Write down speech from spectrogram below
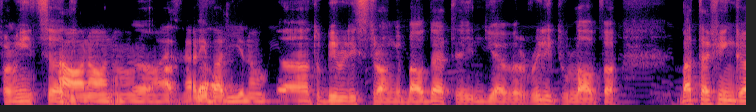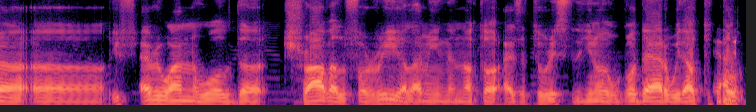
For me it's uh, no no no no. Uh, everybody you know. uh, to be really strong about that and you have really to love uh, but i think uh, uh, if everyone would uh, travel for real i mean not as a tourist you know go there without to Yeah. talk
